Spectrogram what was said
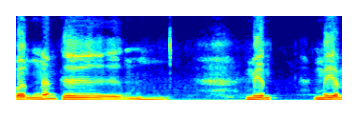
ពឹងហ្នឹងគឺមានមាន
